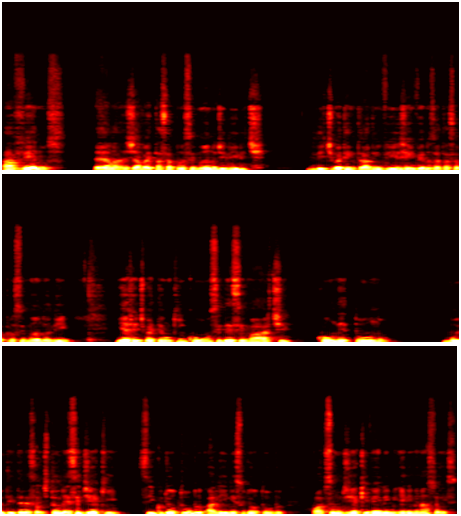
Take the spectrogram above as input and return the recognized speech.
A Vênus, ela já vai estar se aproximando de Lilith. Lilith vai ter entrado em Virgem, Vênus vai estar se aproximando ali. E a gente vai ter um quincunce desse Marte com Netuno. Muito interessante. Então, nesse dia aqui, 5 de outubro, ali início de outubro, pode ser um dia que vem eliminações.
